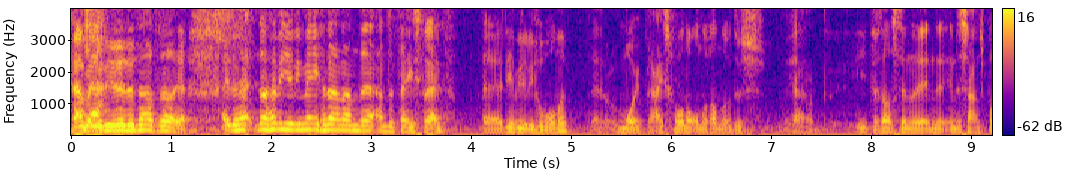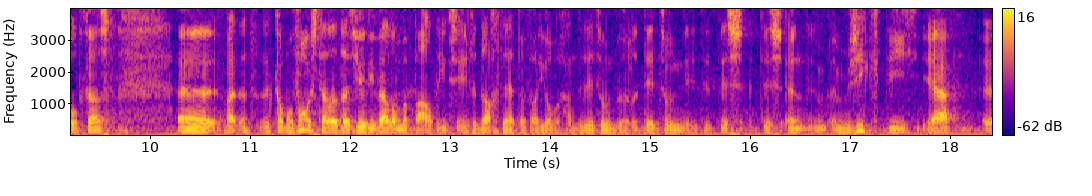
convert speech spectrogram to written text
ja, maar ja. jullie inderdaad wel, ja. Hey, dan, dan hebben jullie meegedaan aan de, aan de theestrijd. Eh, die hebben jullie gewonnen. Een mooie prijs gewonnen, onder andere dus ja, hier te gast in de, in de, in de Sounds podcast. Eh, maar het, ik kan me voorstellen dat jullie wel een bepaald iets in gedachten hebben. Van joh, we gaan dit doen, we willen dit doen. Het, het is, het is een, een muziek die ja, eh,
